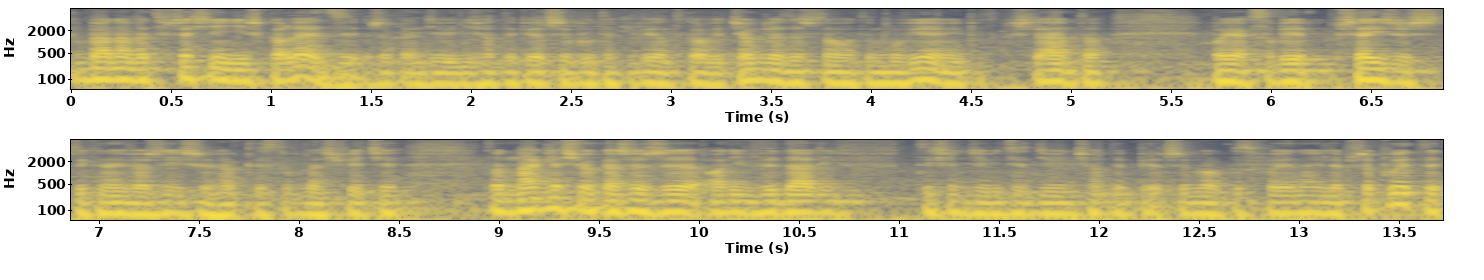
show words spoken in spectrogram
chyba nawet wcześniej niż koledzy, że ten 91 był taki wyjątkowy. Ciągle zresztą o tym mówiłem i podkreślałem to, bo jak sobie przejrzysz tych najważniejszych artystów na świecie, to nagle się okaże, że oni wydali w 1991 roku swoje najlepsze płyty.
